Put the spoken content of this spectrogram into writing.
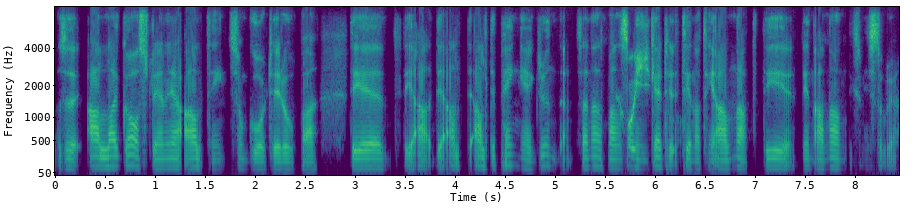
Alltså alla gasledningar, allting som går till Europa, det är, det är, det är alltid, alltid pengar i grunden. Sen att man sminkar till, till någonting annat, det är, det är en annan liksom, historia.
